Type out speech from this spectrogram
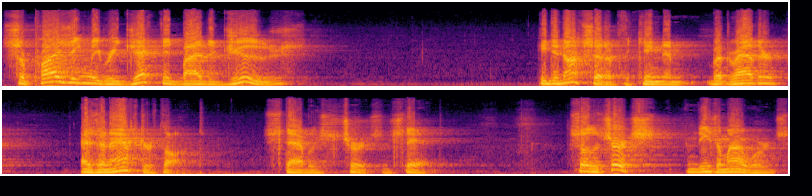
surprisingly rejected by the Jews, he did not set up the kingdom, but rather, as an afterthought, established church instead. So the church, and these are my words,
